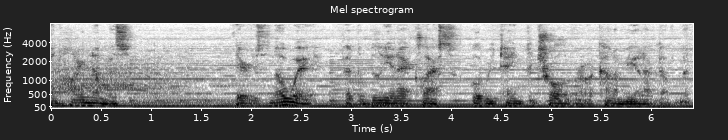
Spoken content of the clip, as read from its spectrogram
in high numbers, there is no way that the billionaire class will retain control of our economy and our government.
